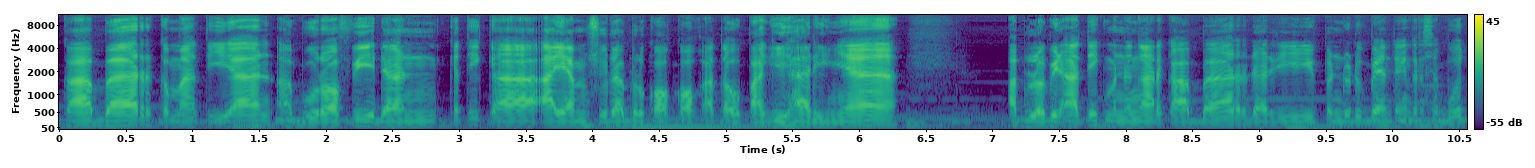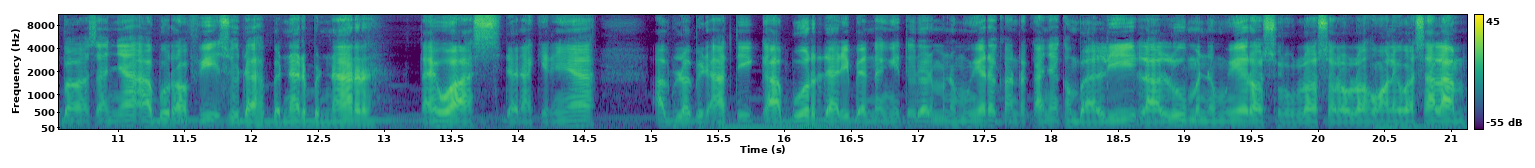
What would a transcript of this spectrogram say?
kabar kematian Abu Rofi dan ketika ayam sudah berkokok atau pagi harinya Abdullah bin Atik mendengar kabar dari penduduk benteng tersebut bahwasanya Abu Rofi sudah benar-benar tewas dan akhirnya Abdullah bin Atik kabur dari benteng itu dan menemui rekan-rekannya kembali lalu menemui Rasulullah Shallallahu Alaihi Wasallam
